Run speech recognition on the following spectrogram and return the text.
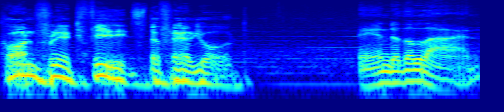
Conflict feeds the Freljord. End of the line.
